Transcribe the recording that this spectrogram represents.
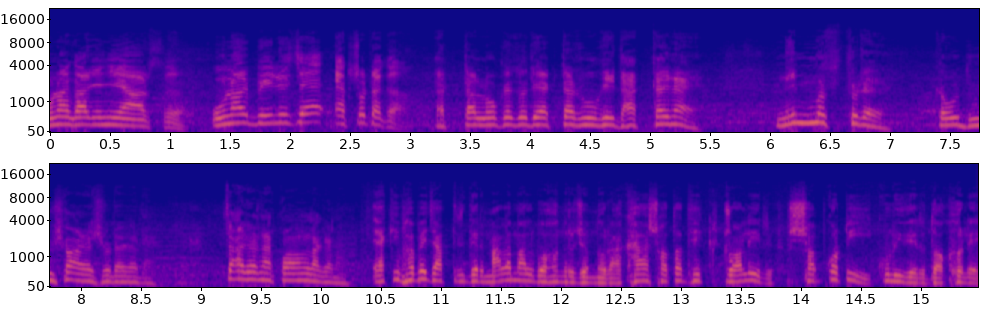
ওনার গাড়ি নিয়ে আসছে। ওনার বিল হচ্ছে একশো টাকা। একটা লোকে যদি একটা রুগী ধাক্কায় নেয় নিম্ন স্তরে কেউ দুশো আড়াইশো টাকা নেয় চার না কম লাগে না। একইভাবে যাত্রীদের মালামাল বহনের জন্য রাখা শতাধিক ট্রলির সবকটি কুলিদের দখলে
